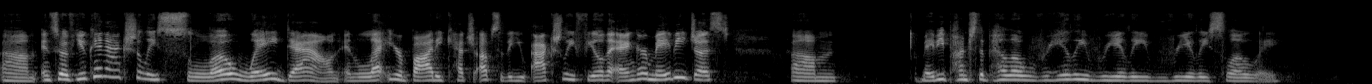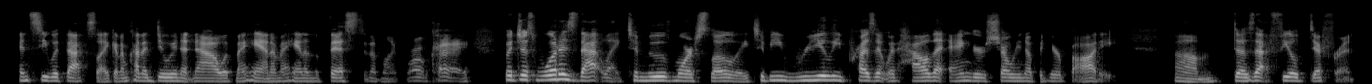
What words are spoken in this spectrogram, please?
Um, and so if you can actually slow way down and let your body catch up so that you actually feel the anger, maybe just um, maybe punch the pillow really, really, really slowly and see what that's like. And I'm kind of doing it now with my hand and my hand in the fist. And I'm like, okay. But just what is that like to move more slowly, to be really present with how the anger is showing up in your body? Um, does that feel different?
